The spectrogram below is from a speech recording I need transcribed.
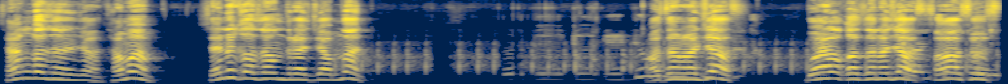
Sen kazanacaksın tamam. Seni kazandıracağım lan. Kazanacağız. Bu el kazanacağız. Sana söz.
